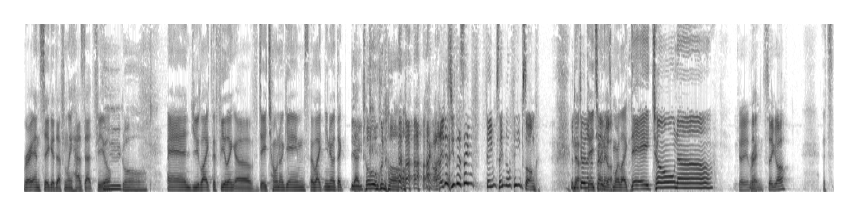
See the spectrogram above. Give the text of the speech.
right, and Sega definitely has that feel, and you like the feeling of Daytona games, or like you know that, that Daytona. Hang on, they just use the same theme, same little theme song. But no, and Daytona is more like Daytona. okay. And then Right. Sega, It's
